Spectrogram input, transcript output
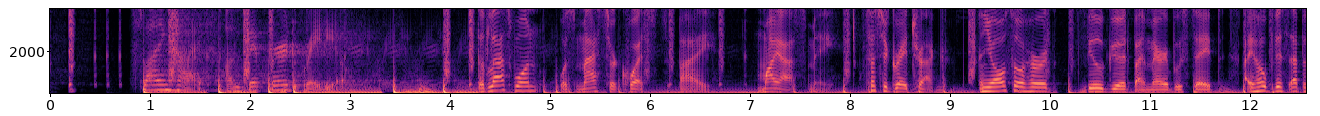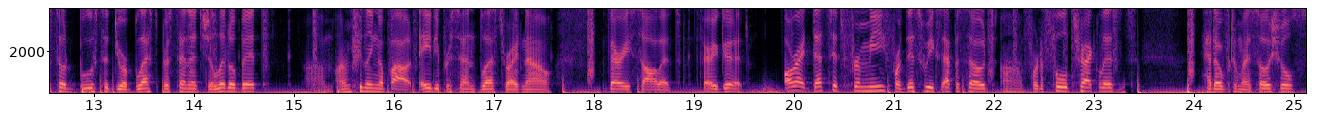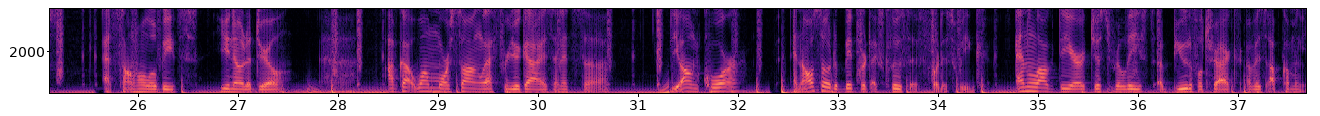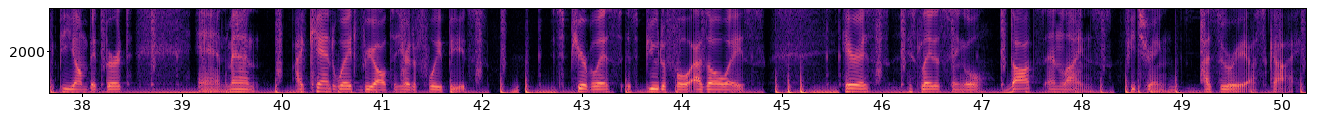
Flying High on Bitbird Radio. That last one was Master Quest by Miasme. Such a great track. And you also heard Feel Good by Maribou State. I hope this episode boosted your blessed percentage a little bit. Um, I'm feeling about 80% blessed right now. Very solid, very good. All right, that's it from me for this week's episode. Uh, for the full track list, head over to my socials at Holo Beats. You know the drill. Uh, I've got one more song left for you guys, and it's uh, the encore and also the Bitbird exclusive for this week. Analog Dear just released a beautiful track of his upcoming EP on Bitbird, and man, I can't wait for y'all to hear the full EP. It's, it's pure bliss, it's beautiful as always. Here is his latest single, Dots and Lines, featuring Azuria Sky.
